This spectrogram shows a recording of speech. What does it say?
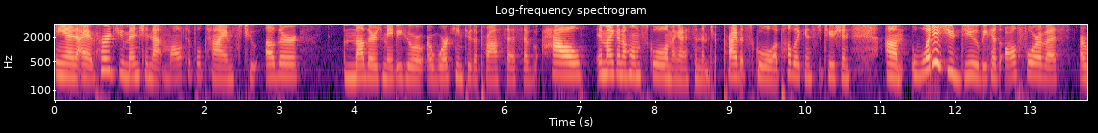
And I have heard you mention that multiple times to other mothers, maybe who are, are working through the process of how am I going to homeschool? Am I going to send them to a private school, a public institution? Um, what did you do? Because all four of us are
